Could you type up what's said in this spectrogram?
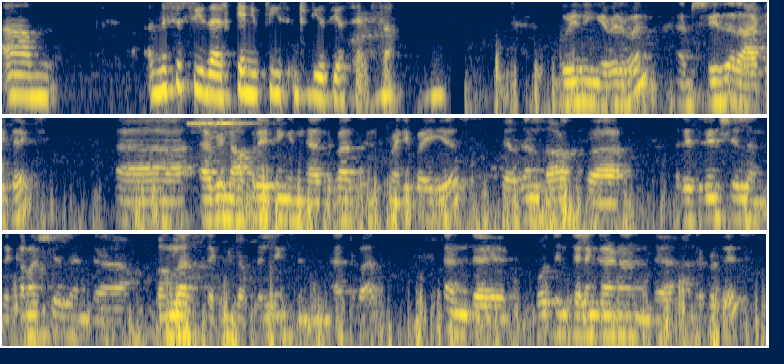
Um, Mr. Sridhar, can you please introduce yourself, sir? Good evening, everyone. I'm Sridhar Architect. Uh, I've been operating in Hyderabad since 25 years. We have done a lot of uh, residential and the commercial and uh, bungalow segment of buildings in Hyderabad, and uh, both in Telangana and uh, Andhra Pradesh.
